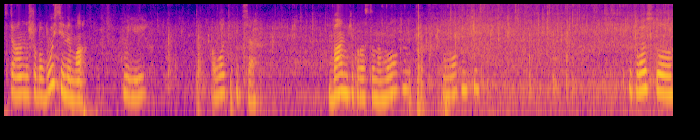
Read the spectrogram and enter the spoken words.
Странно, що бабусі нема моєї. А от і це. Банки просто намокнуть. Намокнуті. І просто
